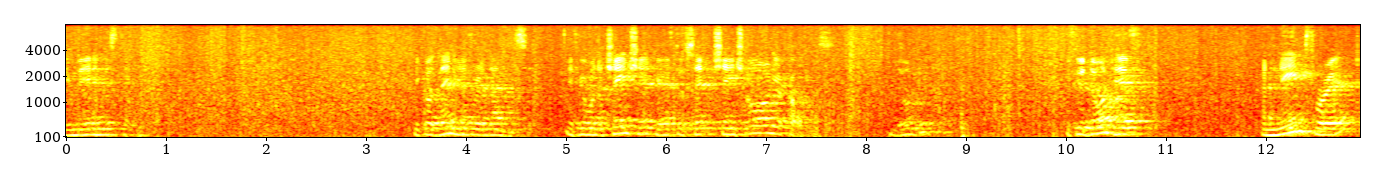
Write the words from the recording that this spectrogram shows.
you made a mistake. Because then you have redundancy. If you want to change it, you have to set, change all your copies. Don't do If you don't have a name for it,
